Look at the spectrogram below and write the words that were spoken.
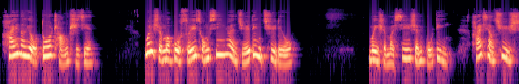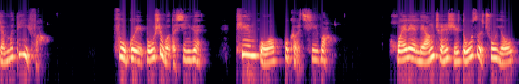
还能有多长时间？为什么不随从心愿决定去留？为什么心神不定，还想去什么地方？富贵不是我的心愿，天国不可期望。怀恋良辰时独自出游，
